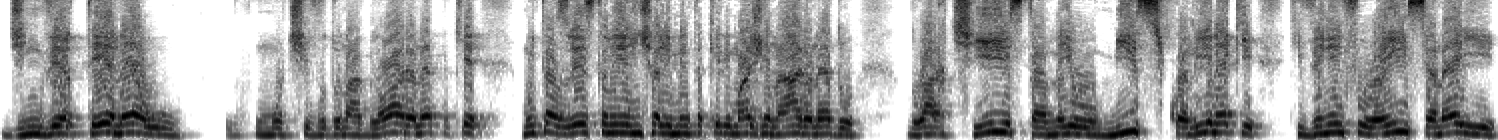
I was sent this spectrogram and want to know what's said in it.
de inverter, né, o, o motivo do Na Glória, né? Porque muitas vezes também a gente alimenta aquele imaginário, né, do, do artista meio místico ali, né, que, que vem a influência, né, e,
